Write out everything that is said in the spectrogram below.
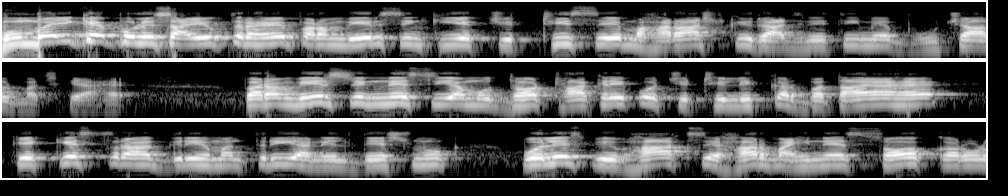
मुंबई के पुलिस आयुक्त रहे परमवीर सिंह की एक चिट्ठी से महाराष्ट्र की राजनीति में भूचाल मच गया है। परमवीर सिंह ने सीएम उद्धव ठाकरे को चिट्ठी लिखकर बताया है कि किस तरह गृह मंत्री अनिल देशमुख पुलिस विभाग से हर महीने 100 करोड़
